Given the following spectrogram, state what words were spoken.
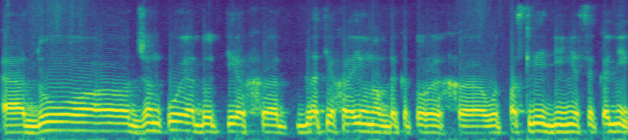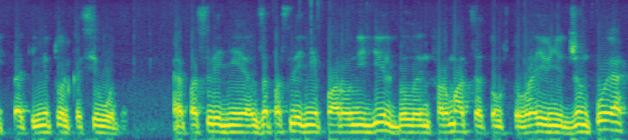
Э, до Джанкоя, до тех, до тех районов, до которых вот последние несколько дней, кстати, не только сегодня, последние, за последние пару недель была информация о том, что в районе Джанкоя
